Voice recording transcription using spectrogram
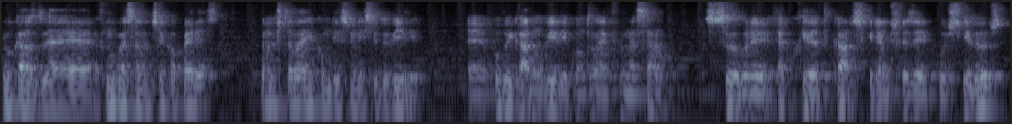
no caso da renovação de Checo Pérez. Vamos também, como disse no início do vídeo, eh, publicar um vídeo com toda a informação sobre a corrida de carros que queremos fazer com os seguidores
